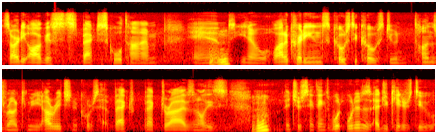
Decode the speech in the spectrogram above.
it's already August. It's back to school time and mm-hmm. you know a lot of credit coast to coast doing tons around community outreach and of course have back back drives and all these mm-hmm. um, interesting things what what does educators do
